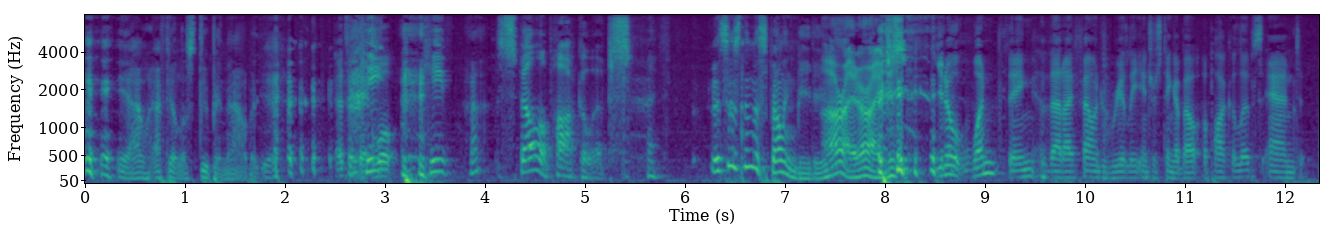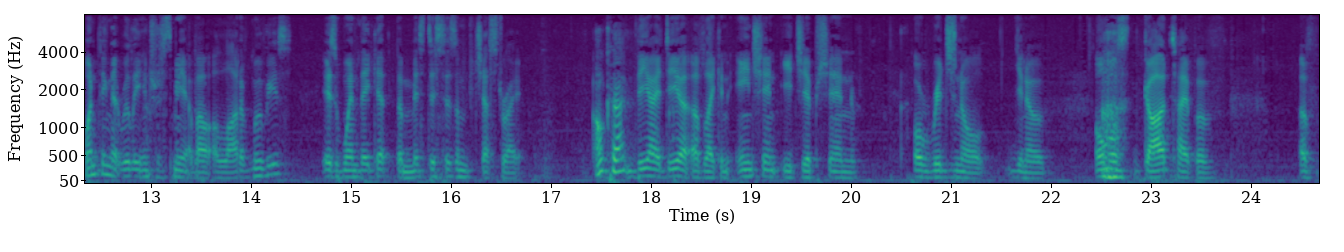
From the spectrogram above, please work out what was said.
yeah, I I feel a little stupid now, but yeah. That's okay. Keith, Well, Keith spell apocalypse. This isn't a spelling bee, dude. all right, all right. Just you know, one thing that I found really interesting about Apocalypse, and one thing that really interests me about a lot of movies, is when they get the mysticism just right. Okay. The idea of like an ancient Egyptian, original, you know, almost god type of, of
